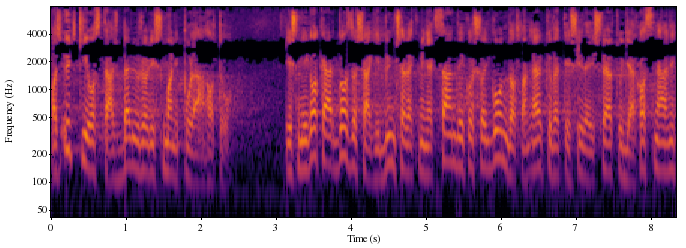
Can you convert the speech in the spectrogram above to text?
az ügykiosztás belülről is manipulálható és még akár gazdasági bűncselekmények szándékos vagy gondatlan elkövetésére is fel tudják használni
